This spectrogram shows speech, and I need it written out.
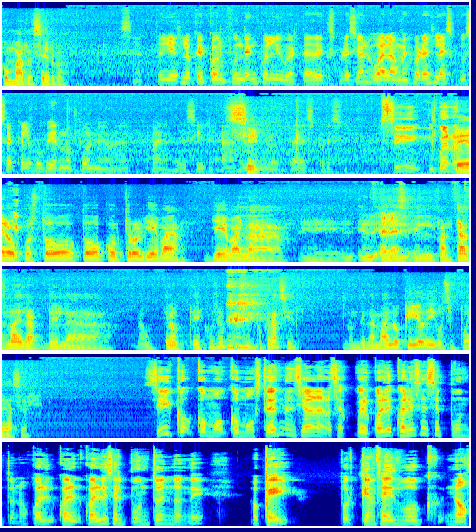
con más reserva. Exacto, y es lo que confunden con libertad de expresión, o a lo mejor es la excusa que el gobierno pone para decir ah, libertad de expresión. Sí, y bueno. Pero pues todo, todo control lleva, lleva la, eh, el, el, el, fantasma de la, de la ¿cómo se llama? autocracia, donde nada más lo que yo digo se puede hacer. Sí, como, como ustedes mencionan, o sea, pero ¿cuál, cuál es ese punto, no? ¿Cuál, cuál, ¿Cuál es el punto en donde, ok, ¿por qué en Facebook no?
